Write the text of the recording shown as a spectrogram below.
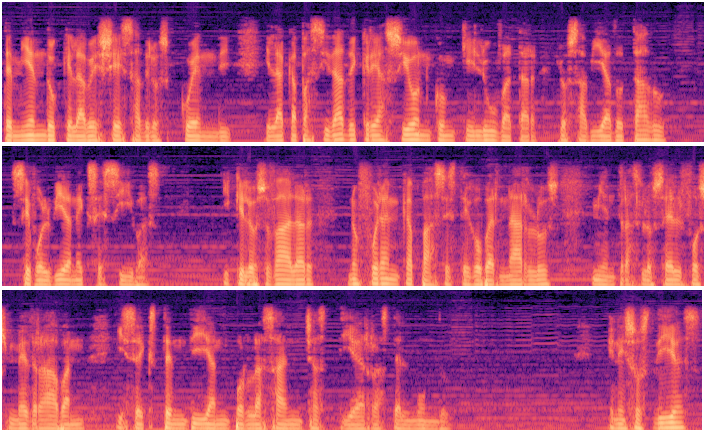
temiendo que la belleza de los Quendi y la capacidad de creación con que Ilúvatar los había dotado se volvieran excesivas, y que los Valar no fueran capaces de gobernarlos mientras los elfos medraban y se extendían por las anchas tierras del mundo. En esos días,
